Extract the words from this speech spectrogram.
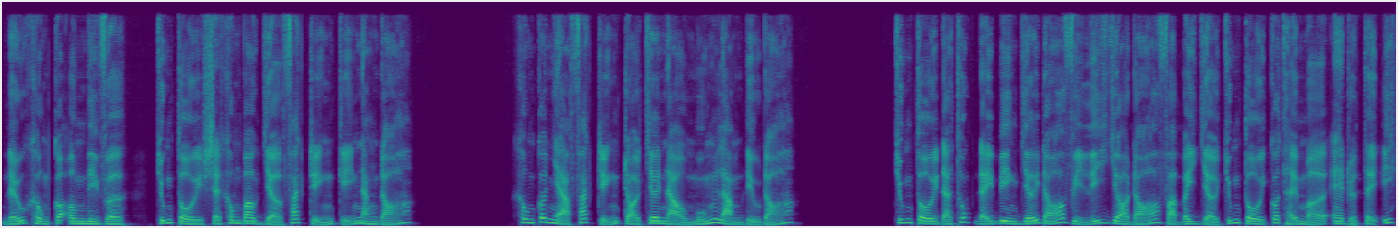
Nếu không có Omniver, chúng tôi sẽ không bao giờ phát triển kỹ năng đó. Không có nhà phát triển trò chơi nào muốn làm điều đó. Chúng tôi đã thúc đẩy biên giới đó vì lý do đó và bây giờ chúng tôi có thể mở RTX,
